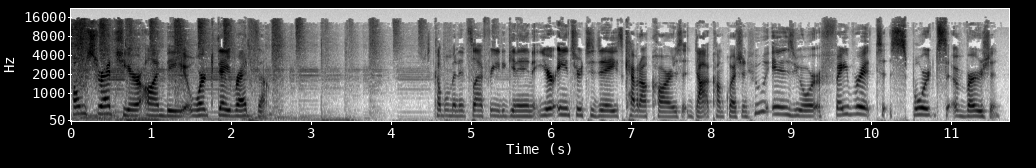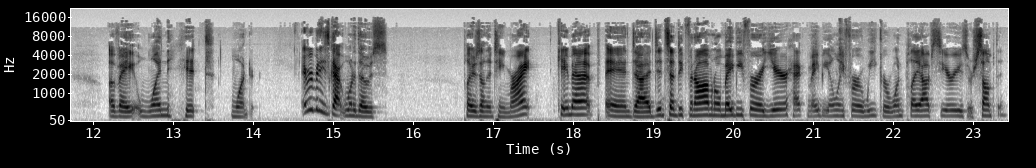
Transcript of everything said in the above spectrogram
Home stretch here on the Workday Red Zone. Just a couple minutes left for you to get in. Your answer to today's CavenaughCars.com question Who is your favorite sports version of a one hit wonder? Everybody's got one of those players on the team, right? Came up and uh, did something phenomenal, maybe for a year, heck, maybe only for a week or one playoff series or something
